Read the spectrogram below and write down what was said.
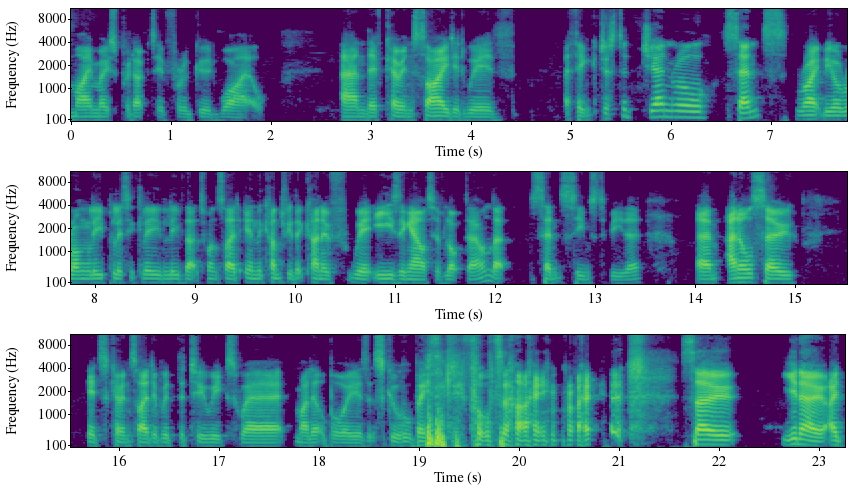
my most productive for a good while. And they've coincided with, I think just a general sense, rightly or wrongly, politically, leave that to one side, in the country that kind of we're easing out of lockdown. That sense seems to be there. Um, and also, it's coincided with the two weeks where my little boy is at school basically full time, right? so, you know, I,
